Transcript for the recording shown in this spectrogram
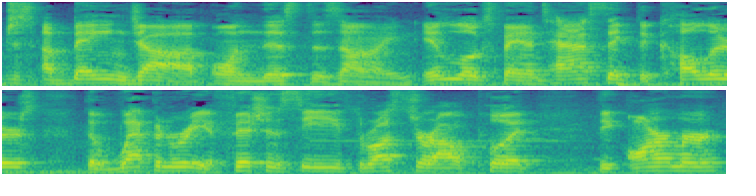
just a banging job on this design. It looks fantastic. The colors, the weaponry efficiency, thruster output, the armor.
